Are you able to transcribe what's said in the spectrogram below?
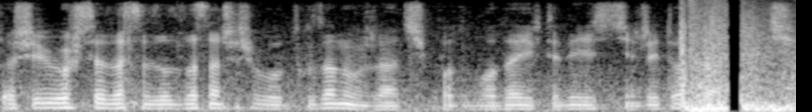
to się już chce zaczyna, zaczyna się po prostu zanurzać pod wodę i wtedy jest ciężej to trafić.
